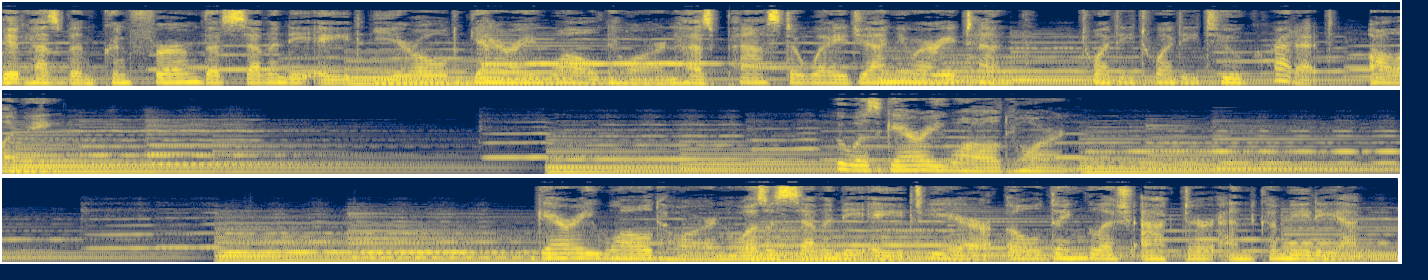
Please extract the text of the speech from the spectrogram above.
It has been confirmed that 78-year-old Gary Waldhorn has passed away January 10, 2022 Credit, Alamy. Who was Gary Waldhorn? Gary Waldhorn was a 78-year-old English actor and comedian.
